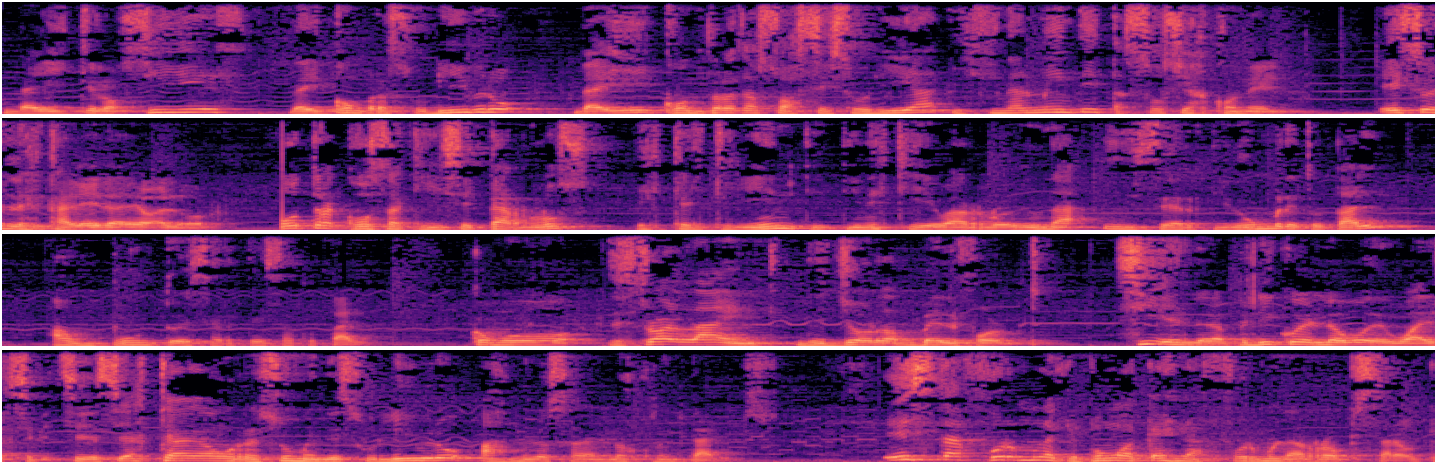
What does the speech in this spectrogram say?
de ahí que lo sigues, de ahí compras su libro, de ahí contratas su asesoría y finalmente te asocias con él. Eso es la escalera de valor. Otra cosa que dice Carlos es que el cliente tienes que llevarlo de una incertidumbre total a un punto de certeza total. Como The Straight Line de Jordan Belfort. Sí, el de la película El Lobo de Wall Street. Si deseas que haga un resumen de su libro, házmelo saber en los comentarios. Esta fórmula que pongo acá es la fórmula Rockstar, ¿ok?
